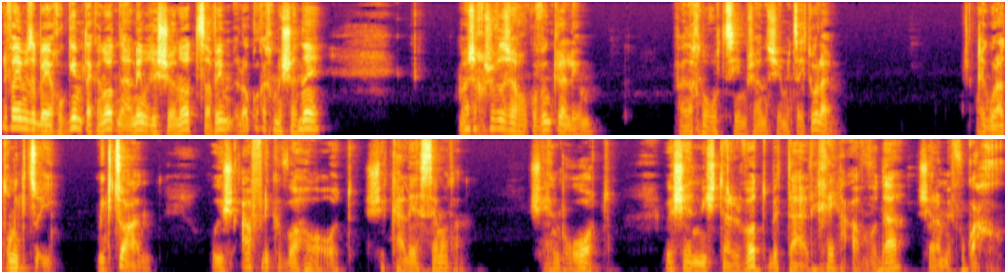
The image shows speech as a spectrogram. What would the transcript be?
לפעמים זה בחוקים, תקנות, נהלים, רישיונות, צווים, לא כל כך משנה. מה שחשוב זה שאנחנו קובעים כללים, ואנחנו רוצים שאנשים יצייתו להם. רגולטור מקצועי, מקצוען, הוא ישאף לקבוע הוראות שקל ליישם אותן, שהן ברורות, ושהן משתלבות בתהליכי העבודה של המפוקח.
